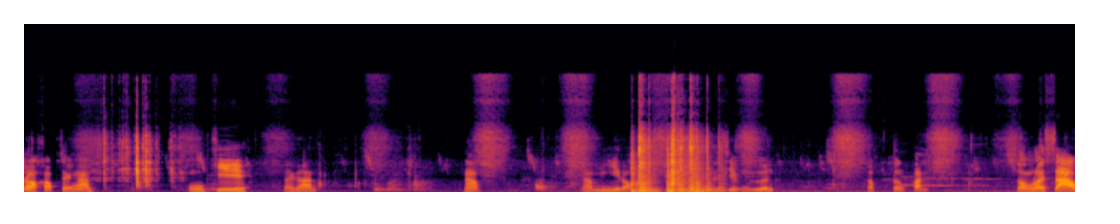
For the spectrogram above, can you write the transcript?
เนาะครับใช้งาน โอเครายการน้ำน้ำมีหรอกจะเช็คมืออื่นครับเครื่องปั่นสองร้อยซาว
